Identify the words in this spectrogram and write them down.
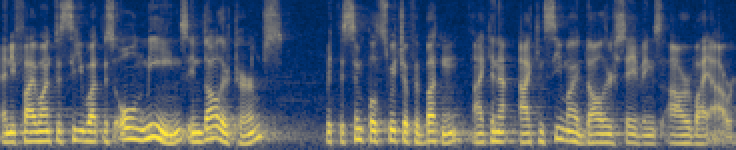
And if I want to see what this all means in dollar terms, with the simple switch of a button, I can, I can see my dollar savings hour by hour.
